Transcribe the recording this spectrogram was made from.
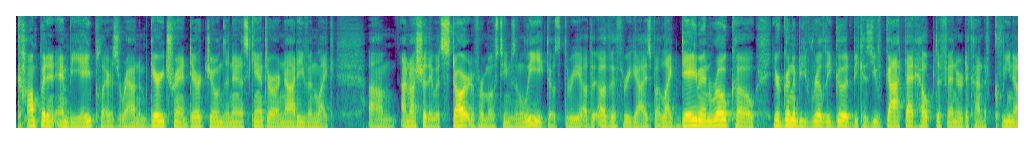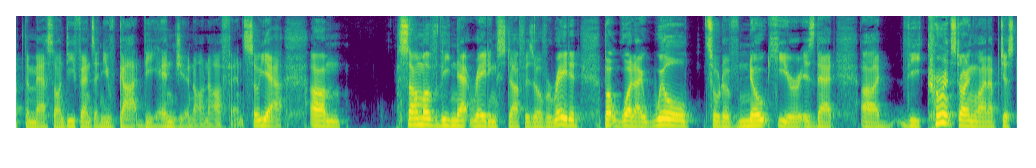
competent NBA players around him, Gary Trent, Derrick Jones, and Enes Kanter are are not even like um, I'm not sure they would start for most teams in the league. Those three other other three guys, but like Damon Rocco, you're going to be really good because you've got that help defender to kind of clean up the mess on defense, and you've got the engine on offense. So yeah. Um, some of the net rating stuff is overrated, but what I will sort of note here is that uh, the current starting lineup just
